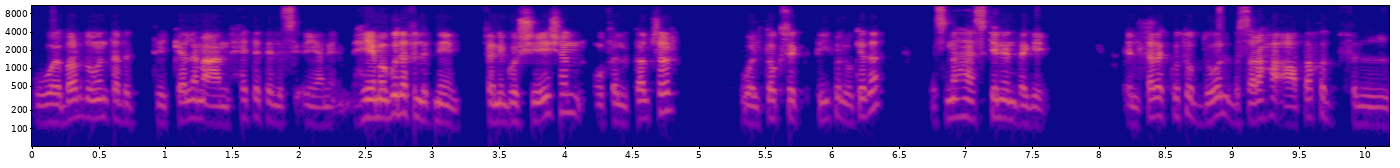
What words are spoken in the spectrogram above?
وبرده وانت بتتكلم عن حتة يعني هي موجودة في الاثنين في ال negotiation وفي ال culture وال toxic people وكده اسمها Skin in the Game الثلاث كتب دول بصراحة أعتقد في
